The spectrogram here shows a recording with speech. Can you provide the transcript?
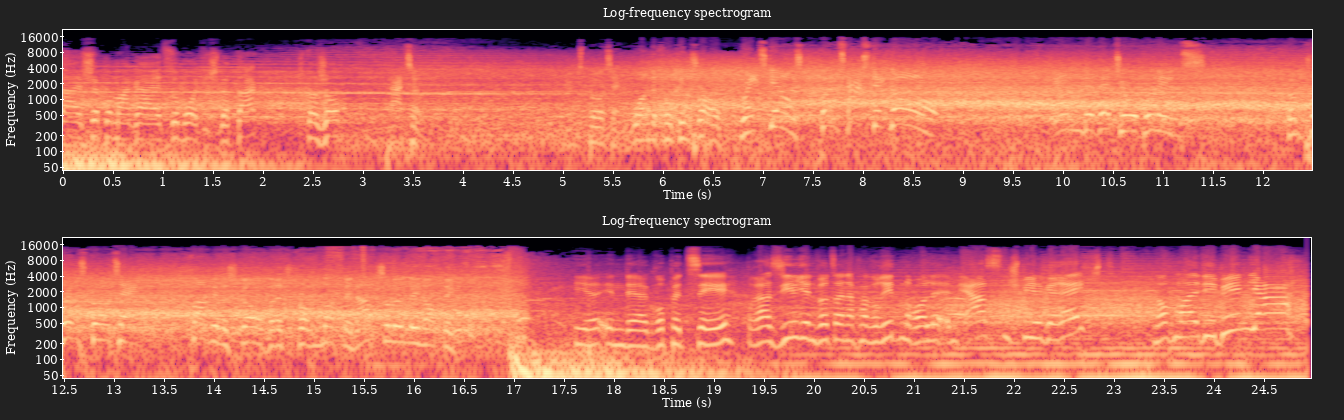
дальше помогает Субботич. Да так, что жел... Brings Boateng. Wonderful control. Great skills. Fantastic goal. Individual brilliance from Prince Boateng. Fabulous goal, but it's from nothing. Absolutely nothing. Hier in der Gruppe C. Brasilien wird seiner Favoritenrolle im ersten Spiel gerecht. Nochmal die Binja.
